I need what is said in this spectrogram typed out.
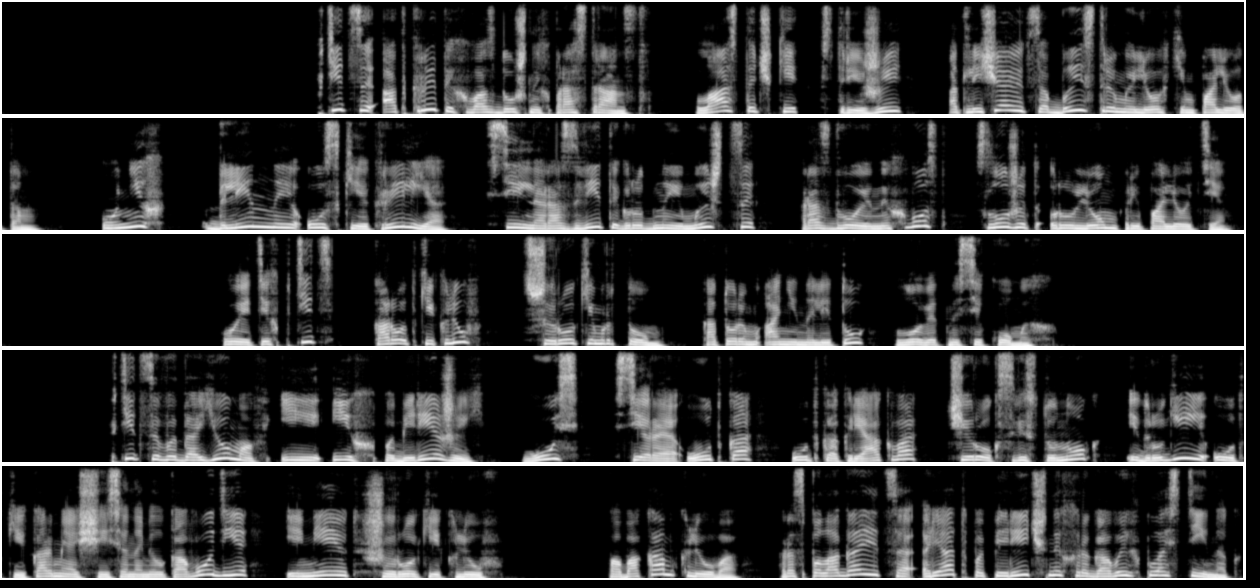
Птицы открытых воздушных пространств, ласточки, стрижи отличаются быстрым и легким полетом. У них длинные узкие крылья сильно развиты грудные мышцы, раздвоенный хвост служит рулем при полете. У этих птиц короткий клюв с широким ртом, которым они на лету ловят насекомых. Птицы водоемов и их побережий – гусь, серая утка, утка-кряква, чирок-свистунок и другие утки, кормящиеся на мелководье, имеют широкий клюв. По бокам клюва располагается ряд поперечных роговых пластинок,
